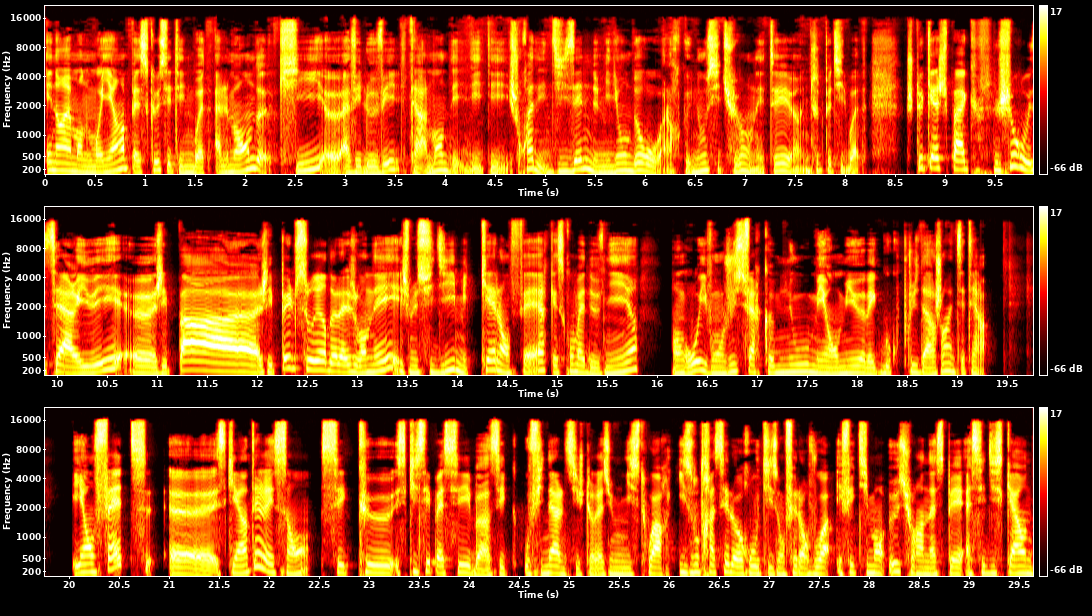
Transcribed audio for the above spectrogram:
énormément de moyens, parce que c'était une boîte allemande qui euh, avait levé littéralement des, des, je crois, des dizaines de millions d'euros, alors que nous, si tu veux, on était une toute petite boîte. Je te cache pas que le jour où c'est arrivé, euh, j'ai pas, j'ai pas eu le sourire de la journée, et je me suis dit, mais quel enfer, qu'est-ce qu'on va devenir? En gros, ils vont juste faire comme nous, mais en mieux, avec beaucoup plus d'argent, etc. Et en fait, euh, ce qui est intéressant, c'est que ce qui s'est passé, ben, c'est qu'au final, si je te résume l'histoire, ils ont tracé leur route, ils ont fait leur voie, effectivement, eux, sur un aspect assez discount,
